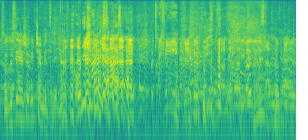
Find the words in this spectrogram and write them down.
So ein bisschen schon wie Champions League, ne? Ohne Scheiß, also, ey. Treff ihn. Das ist einfach nur geil.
